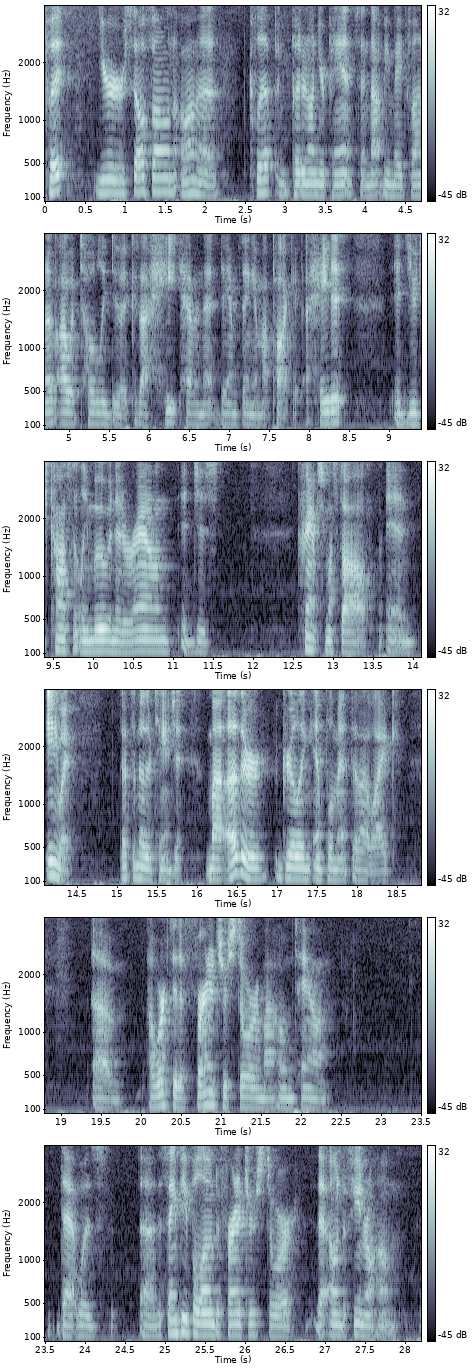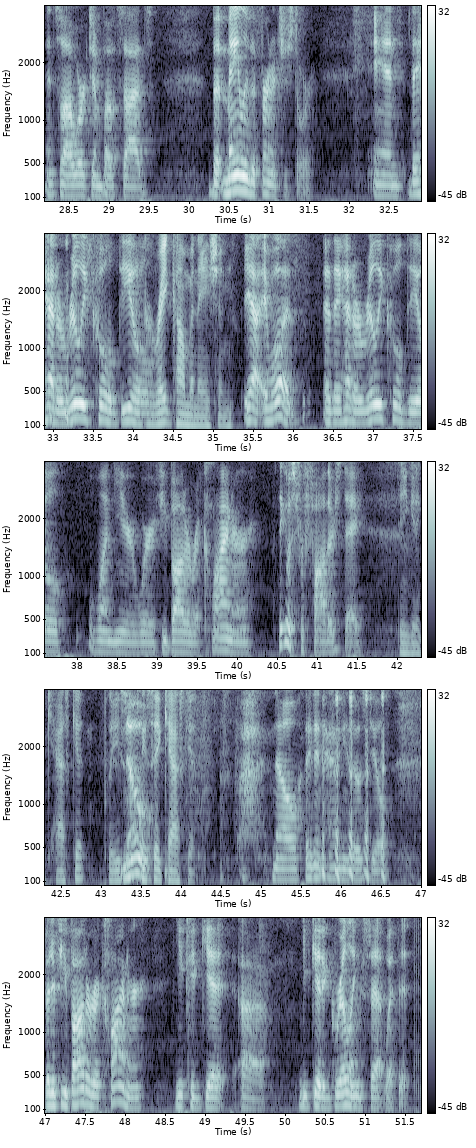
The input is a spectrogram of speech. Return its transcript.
put your cell phone on a clip and put it on your pants and not be made fun of, I would totally do it because I hate having that damn thing in my pocket. I hate it. it. You're constantly moving it around. It just cramps my style. And anyway, that's another tangent. My other grilling implement that I like, um, I worked at a furniture store in my hometown that was uh, the same people owned a furniture store that owned a funeral home. And so I worked in both sides, but mainly the furniture store. And they had a really cool deal. Great combination. Yeah, it was. And they had a really cool deal one year where if you bought a recliner, I think it was for Father's Day. Did you get a casket? Please, No. please say casket. No, they didn't have any of those deals. But if you bought a recliner, you could get uh, you'd get a grilling set with it.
